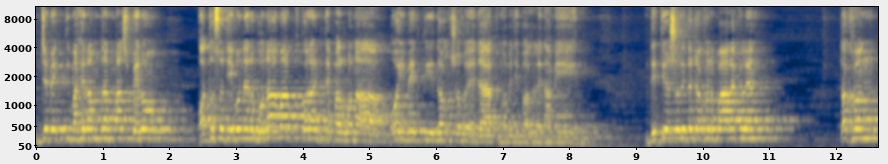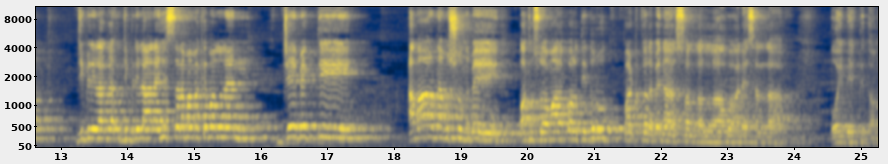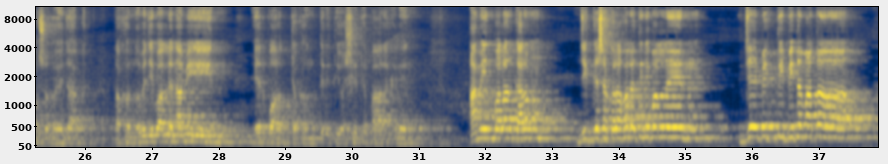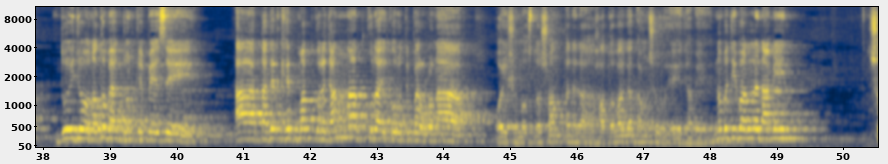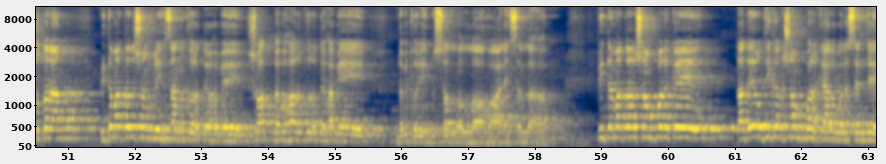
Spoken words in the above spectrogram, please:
যে ব্যক্তি মাহে রমজান মাস পেল অথচ জীবনের গুনাহ মাফ করা নিতে পারল না। ওই ব্যক্তি ধ্বংস হয়ে যাক, নবীজি বললেন, আমিন। দ্বিতীয় শরীরে যখন পা রাখলেন, তখন জিবরিল জিবরিল আলাইহিসসালাম আমাকে বললেন, যে ব্যক্তি আমার নাম শুনবে, অথচ আমার প্রতি দুরুদ পাঠ করবে না, সাল্লাল্লাহু আলাইহি সাল্লাম, ওই ব্যক্তি ধ্বংস হয়ে যাক। তখন নবীজি বললেন, আমিন। এরপর যখন তৃতীয় শীতে পা রাখলেন আমিন বলার কারণ জিজ্ঞাসা করা হলে তিনি বললেন, যে ব্যক্তি পিতামাতা দুইজন অথবা একজনকে পেয়েছে আর তাদের খেদমত করে জান্নাত কুরাই করতে পারল না, ওই সমস্ত সন্তানেরা হতভাগা ধ্বংস হয়ে যাবে। নবজি বললেন, আমিন। সুতরাং পিতামাতার সঙ্গে হিসান করতে হবে, সৎ ব্যবহার করতে হবে। নবী করিম সাল্লাহ আলাইসাল্লাম পিতামাতার সম্পর্কে তাদের অধিকার সম্পর্কে আরো বলেছেন যে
